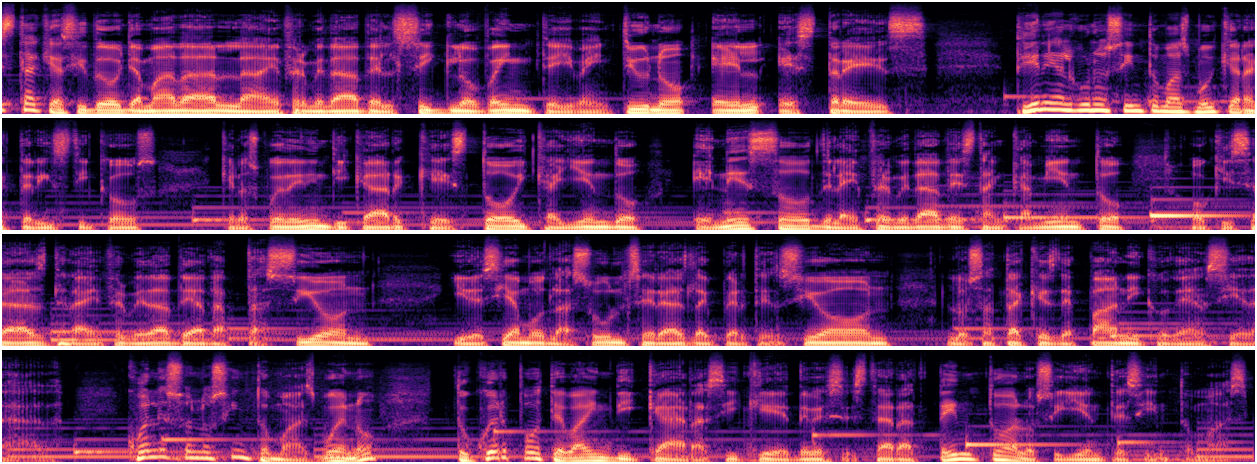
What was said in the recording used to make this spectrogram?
Esta que ha sido llamada la enfermedad del siglo XX y XXI, el estrés, tiene algunos síntomas muy característicos que nos pueden indicar que estoy cayendo en eso de la enfermedad de estancamiento o quizás de la enfermedad de adaptación y decíamos las úlceras, la hipertensión, los ataques de pánico, de ansiedad. ¿Cuáles son los síntomas? Bueno, tu cuerpo te va a indicar, así que debes estar atento a los siguientes síntomas.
